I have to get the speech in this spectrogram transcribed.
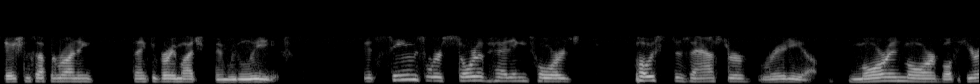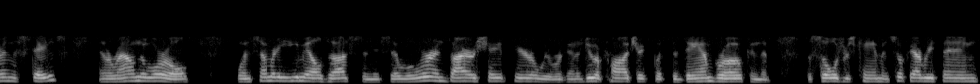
Station's up and running. Thank you very much, and we leave. It seems we're sort of heading towards post-disaster radio. More and more, both here in the States and around the world, when somebody emails us and they say, well, we're in dire shape here. We were going to do a project, but the dam broke and the, the soldiers came and took everything,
